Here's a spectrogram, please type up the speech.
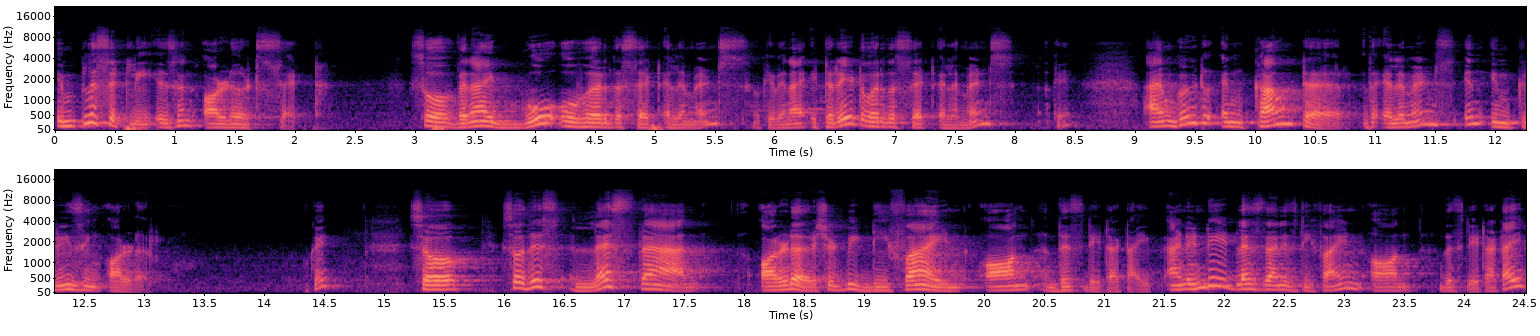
implicitly is an ordered set. So when I go over the set elements, okay, when I iterate over the set elements, okay, I am going to encounter the elements in increasing order. Okay. So, so this less than order should be defined on this data type and indeed less than is defined on this data type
